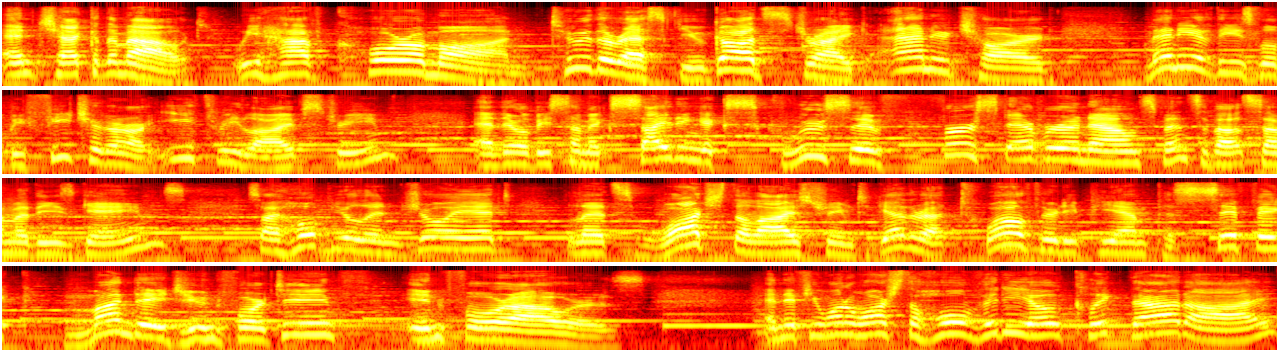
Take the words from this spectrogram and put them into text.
and check them out. We have Coromon, To the Rescue, Godstrike, Anuchard. Many of these will be featured on our E3 live stream, and there will be some exciting exclusive first ever announcements about some of these games. So I hope you'll enjoy it. Let's watch the live stream together at 12:30 p.m. Pacific, Monday, June 14th in 4 hours. And if you want to watch the whole video, click that eye.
